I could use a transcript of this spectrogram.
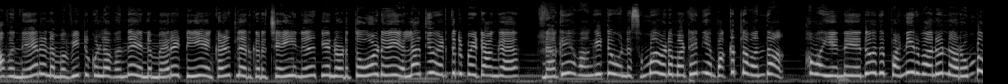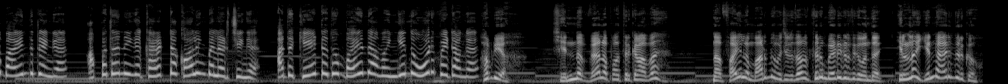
அவன் நேரா நம்ம வீட்டுக்குள்ள வந்து என்ன மிரட்டி என் கழுத்துல இருக்கிற செயின் என்னோட தோடு எல்லாத்தையும் எடுத்துட்டு போயிட்டாங்க. நகைய வாங்கிட்டு உன்னை சும்மா விட மாட்டேன்னு என் பக்கத்துல வந்தான். அவன் என்ன ஏதோ இது பண்ணிருவானு நான் ரொம்ப பயந்துட்டேங்க. அப்பதான் நீங்க கரெக்டா காலிங் பெல் அடிச்சீங்க. அத கேட்டதும் பயந்து அவன் இங்க இருந்து ஓடி போயிட்டாங்க. அப்படியா? என்ன வேலை பார்த்திருக்கான் அவன்? நான் ஃபைல மறந்து வச்சிருந்தாலும் திரும்ப எடுக்கிறதுக்கு வந்தேன். இல்லனா என்ன அறிந்திருக்கும்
